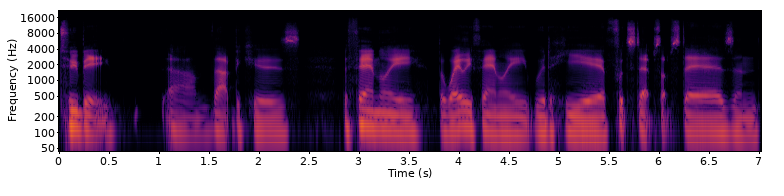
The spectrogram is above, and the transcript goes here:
to be um, that because the family, the Whaley family, would hear footsteps upstairs, and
